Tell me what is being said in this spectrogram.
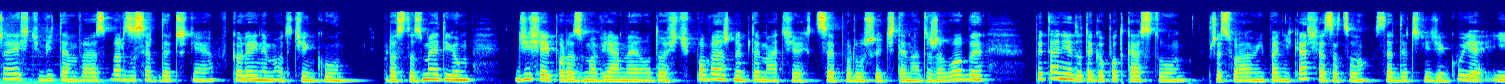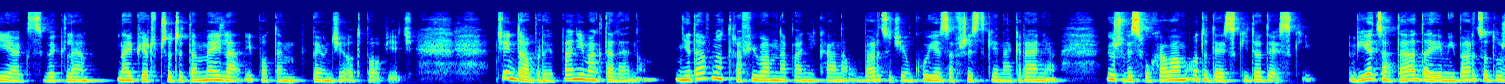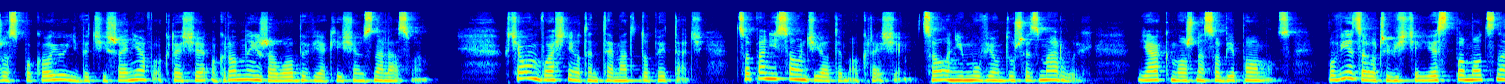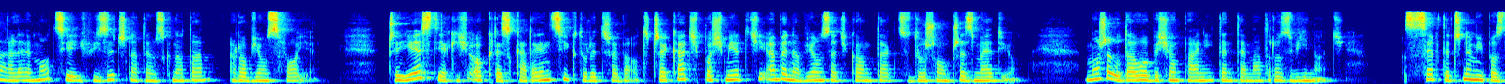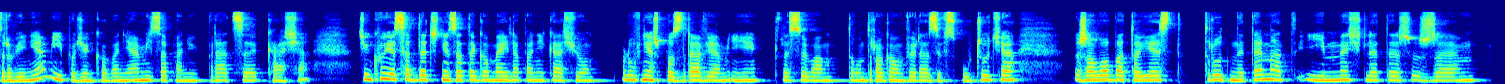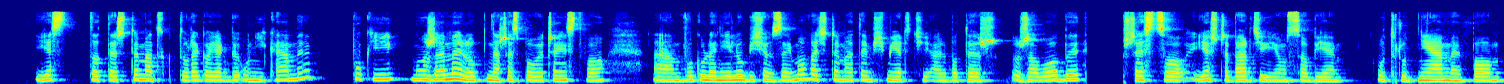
Cześć, witam Was bardzo serdecznie w kolejnym odcinku Prosto z Medium. Dzisiaj porozmawiamy o dość poważnym temacie. Chcę poruszyć temat żałoby. Pytanie do tego podcastu przesłała mi pani Kasia, za co serdecznie dziękuję i jak zwykle najpierw przeczytam maila i potem będzie odpowiedź. Dzień dobry, pani Magdaleno. Niedawno trafiłam na pani kanał. Bardzo dziękuję za wszystkie nagrania. Już wysłuchałam od deski do deski. Wiedza ta daje mi bardzo dużo spokoju i wyciszenia w okresie ogromnej żałoby, w jakiej się znalazłam. Chciałam właśnie o ten temat dopytać. Co pani sądzi o tym okresie? Co o nim mówią dusze zmarłych? Jak można sobie pomóc? Bo wiedza oczywiście jest pomocna, ale emocje i fizyczna tęsknota robią swoje. Czy jest jakiś okres karencji, który trzeba odczekać po śmierci, aby nawiązać kontakt z duszą przez medium? Może udałoby się Pani ten temat rozwinąć. Z serdecznymi pozdrowieniami i podziękowaniami za Pani pracę, Kasia. Dziękuję serdecznie za tego maila, Pani Kasiu. Również pozdrawiam i przesyłam tą drogą wyrazy współczucia. Żałoba to jest trudny temat i myślę też, że jest to też temat, którego jakby unikamy, póki możemy, lub nasze społeczeństwo w ogóle nie lubi się zajmować tematem śmierci albo też żałoby, przez co jeszcze bardziej ją sobie utrudniamy, bo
